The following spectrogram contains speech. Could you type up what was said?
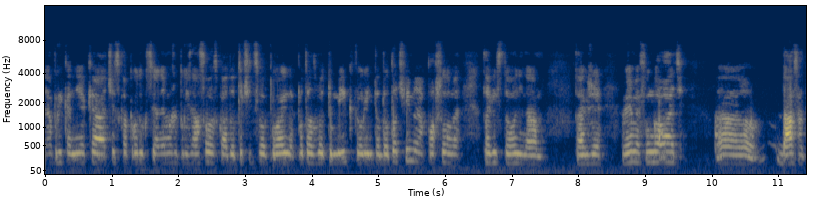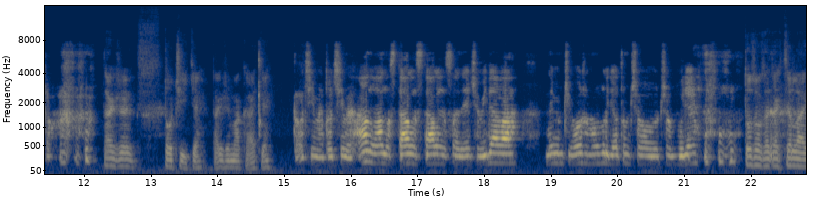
napríklad nejaká česká produkcia nemôže prísť na Slovensku a dotočiť svoj projekt a potom sme tu my, ktorým to dotočíme a pošleme takisto oni nám. Takže vieme fungovať uh, dá sa to. takže točíte, takže makáte. Točíme, točíme. Áno, áno, stále, stále sa niečo vydáva. Neviem, či môžem hovoriť o tom, čo, čo bude. to som sa ťa chcel aj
